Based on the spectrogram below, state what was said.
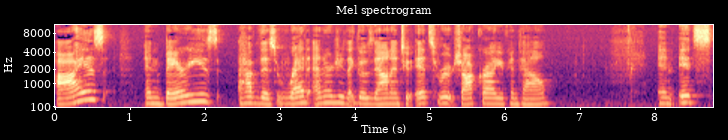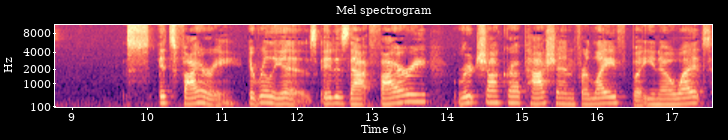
eyes and berries have this red energy that goes down into its root chakra, you can tell. And it's it's fiery. It really is. It is that fiery root chakra passion for life, but you know what?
